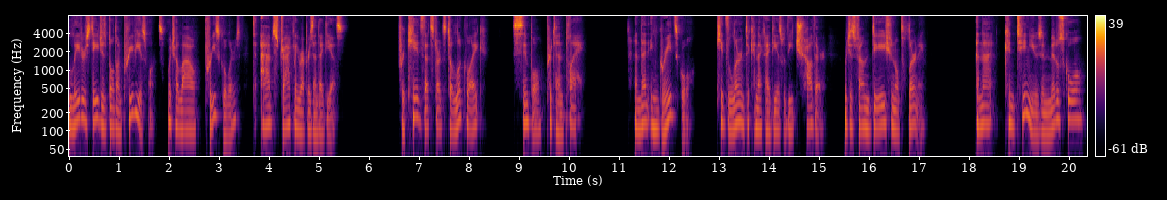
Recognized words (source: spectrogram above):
Later stages build on previous ones, which allow preschoolers to abstractly represent ideas. For kids, that starts to look like simple pretend play. And then in grade school, kids learn to connect ideas with each other, which is foundational to learning. And that continues in middle school.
